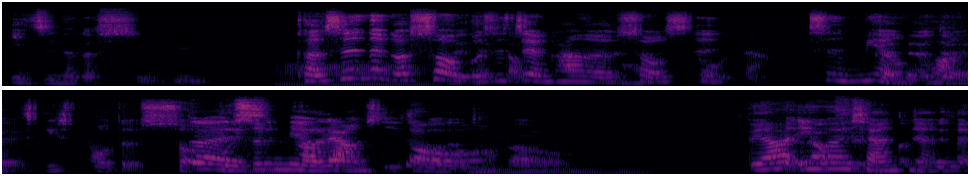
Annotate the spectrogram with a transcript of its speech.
抑制那个食欲。可是那个。瘦不是健康的瘦，是是面黄肌瘦的瘦，不是面亮肌瘦。不要因为想减肥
